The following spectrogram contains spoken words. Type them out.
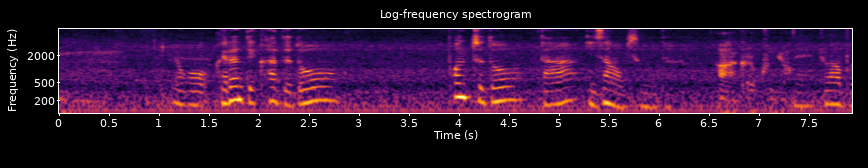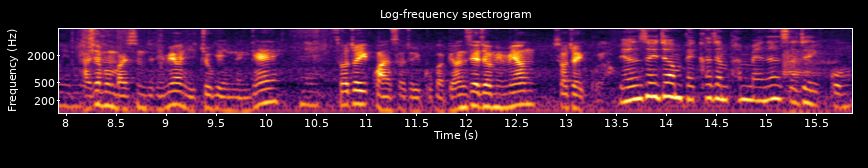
음, 요거 개런티 카드도 폰트도 다 이상 없습니다. 아 그렇군요. 네, 좋아 보입니다. 다시 한번 말씀드리면 이쪽에 있는 게 네. 써져 있고 안 써져 있고가 면세점이면 써져 있고요. 면세점, 백화점 판매는 써져 아. 있고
